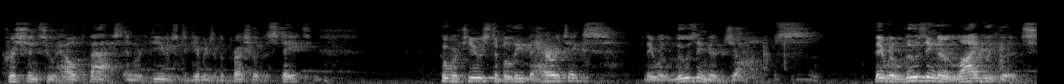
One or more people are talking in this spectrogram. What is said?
Christians who held fast and refused to give in to the pressure of the state, who refused to believe the heretics, they were losing their jobs. They were losing their livelihoods.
